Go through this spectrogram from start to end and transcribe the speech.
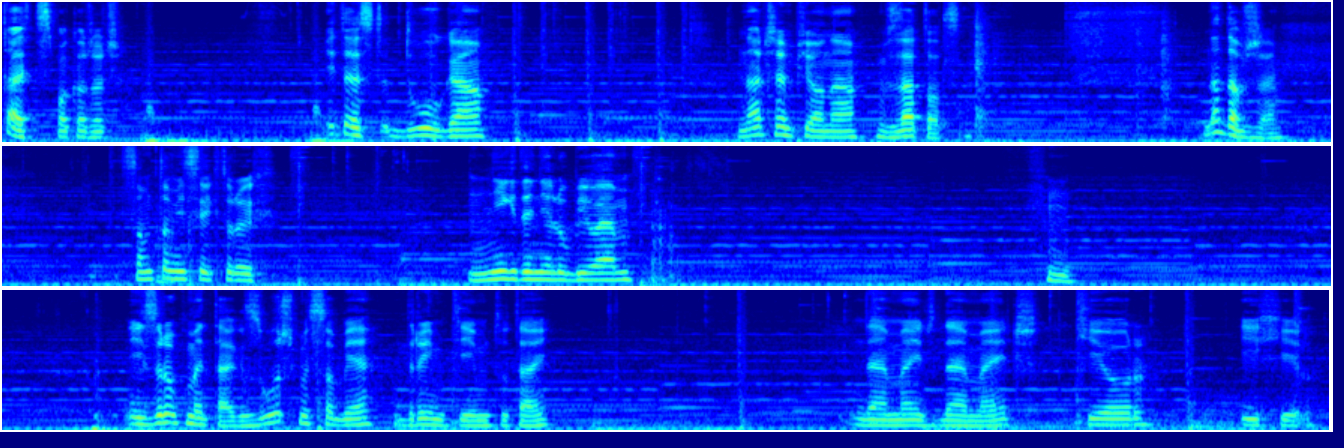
To jest spoko rzecz. I to jest długa na czempiona w Zatoce. No dobrze. Są to misje, których nigdy nie lubiłem. Hm. I zróbmy tak, złóżmy sobie Dream Team tutaj. Damage, damage, cure i heal.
